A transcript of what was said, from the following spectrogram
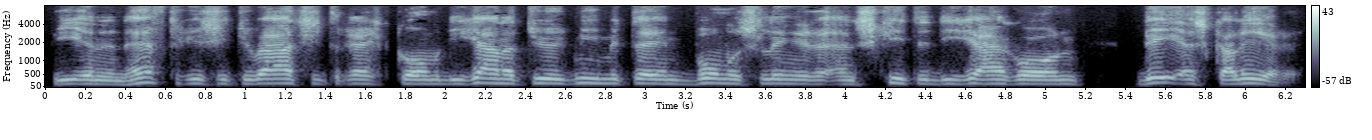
die in een heftige situatie terechtkomen. Die gaan natuurlijk niet meteen bonnen slingeren en schieten, die gaan gewoon deescaleren.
